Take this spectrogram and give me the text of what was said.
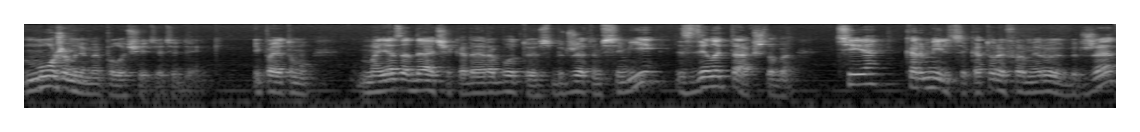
можем ли мы получить эти деньги. И поэтому моя задача, когда я работаю с бюджетом семьи, сделать так, чтобы те кормильцы, которые формируют бюджет,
